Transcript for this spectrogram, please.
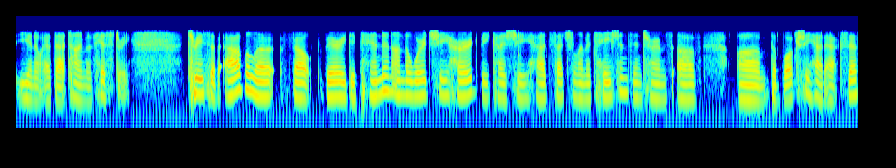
you know, at that time of history. Teresa of Avila felt very dependent on the words she heard because she had such limitations in terms of um, the books she had access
